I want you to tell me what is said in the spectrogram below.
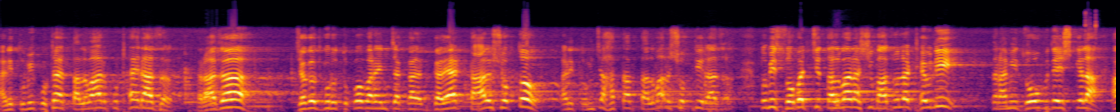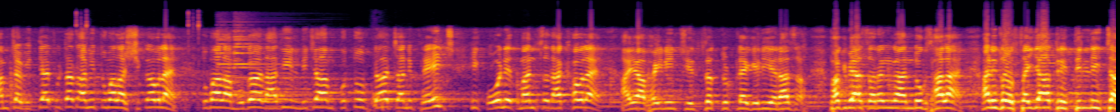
आणि तुम्ही कुठं आहे? तलवार कुठं आहे राज? राजा जगद्गुरु तुकोबारांच्या गळ्यात टाळ शोभतो आणि तुमच्या हातात तलवार शोभती राजा. तुम्ही सोबतची तलवार अशी बाजूला ठेवली तर आम्ही जो उपदेश केला आमच्या विद्यापीठात आम्ही तुम्हाला शिकवलाय. तुम्हाला मुघल आदिल निजाम कुतुब डच आणि फ्रेंच ही कोण आहेत माणसं दाखवलाय. आया बहिणींची इज्जत तुटल्या गेली आहे राजा. भगव्याचा रंग अंदुक झालाय. आणि जो सह्याद्री दिल्लीच्या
